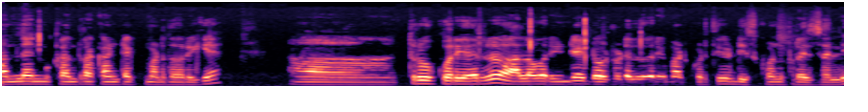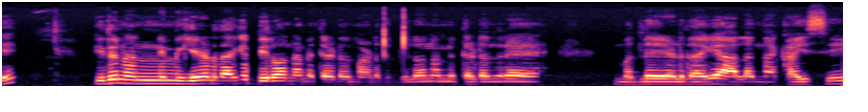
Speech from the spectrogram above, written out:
ಆನ್ಲೈನ್ ಮುಖಾಂತರ ಕಾಂಟ್ಯಾಕ್ಟ್ ಮಾಡಿದವರಿಗೆ through courier all over India door to delivery ಮಾಡ್ಕೊಡ್ತೀವಿ ಡಿಸ್ಕೌಂಟ್ ಪ್ರೈಸಲ್ಲಿ ಇದು ನಾನು ನಿಮಗೆ ಹೇಳ್ದಾಗೆ ಬಿಲೋನ ಮೆಥಡ್ ಮಾಡೋದು. ಬಿಲೋನ ಮೆಥಡ್ ಅಂದರೆ ಮೊದಲೇ ಹೇಳಿದಾಗೆ ಹಾಲನ್ನು ಕಾಯಿಸಿ,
